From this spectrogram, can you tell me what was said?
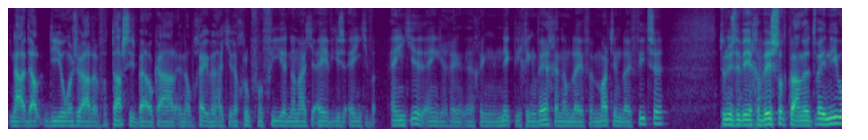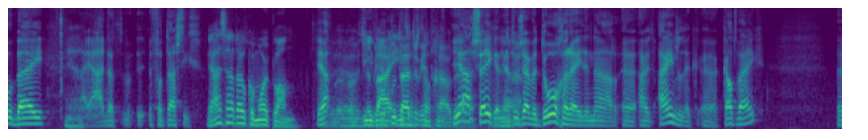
nou, dat- die jongens waren fantastisch bij elkaar. En op een gegeven moment had je een groep van vier. En dan had je eventjes eentje. eentje. Eentje ging, eh, ging, Nick die ging weg. En dan bleef Martin bleef fietsen. Toen is er weer gewisseld. Kwamen er twee nieuwe bij. Ja. Nou ja, dat, fantastisch. ja, ze hadden ook een mooi plan. Ja. Eh, hebben wie je waar goed in uit de wind gehouden. Ja, zeker. Ja. En toen zijn we doorgereden naar eh, uiteindelijk eh, Katwijk. Eh,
